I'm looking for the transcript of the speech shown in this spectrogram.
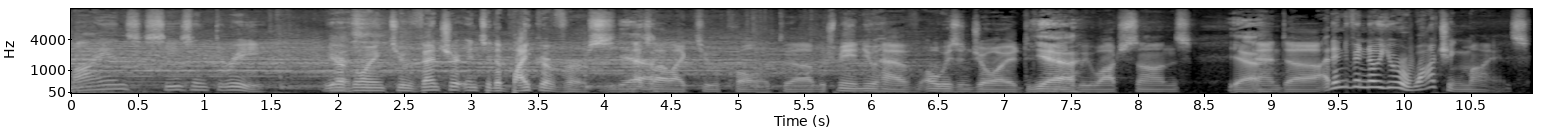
Mayans Season 3. We Yes. are going to venture into the biker verse, Yeah. as I like to call it, uh, which me and you have always enjoyed. Yeah. We watch Sons. Yeah. And uh, I didn't even know you were watching Mayans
